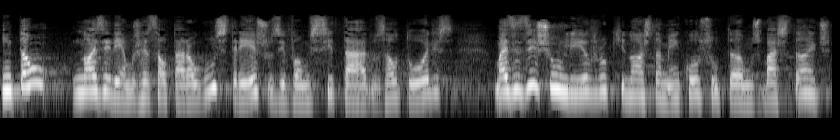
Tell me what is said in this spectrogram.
Então, nós iremos ressaltar alguns trechos e vamos citar os autores, mas existe um livro que nós também consultamos bastante,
